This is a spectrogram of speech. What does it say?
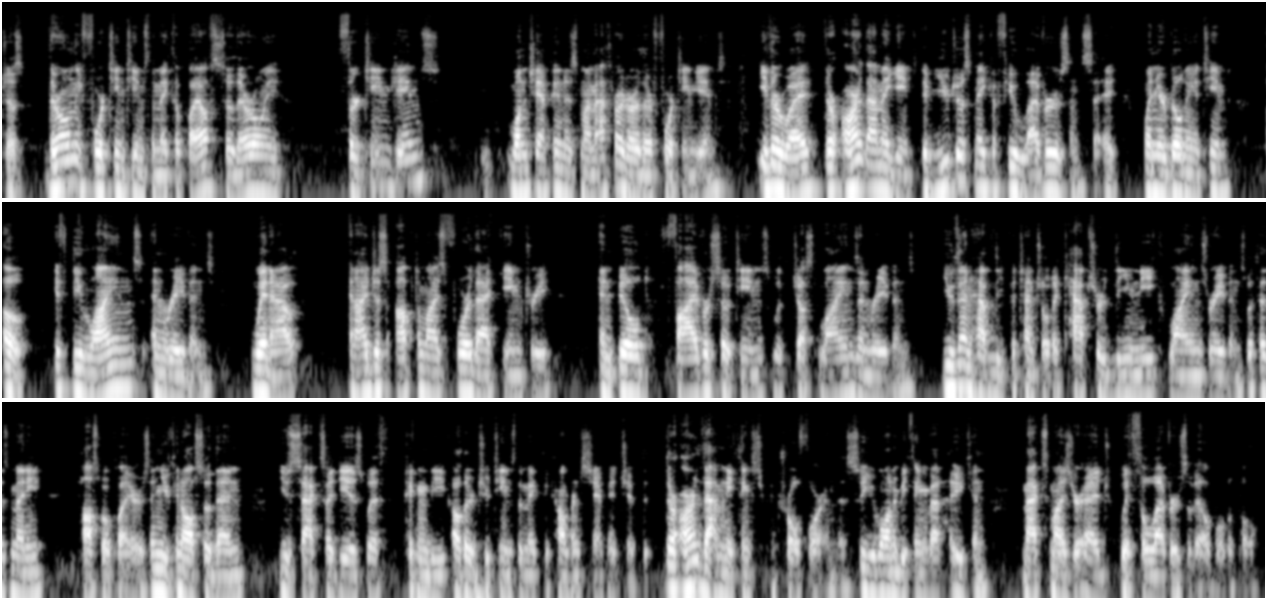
just there are only 14 teams that make the playoffs, so there are only 13 games. One champion is my math right, or are there 14 games? Either way, there aren't that many games. If you just make a few levers and say when you're building a team, oh, if the Lions and Ravens win out, and I just optimize for that game tree and build five or so teams with just Lions and Ravens, you then have the potential to capture the unique Lions Ravens with as many possible players. And you can also then use Zach's ideas with picking the other two teams that make the conference championship. There aren't that many things to control for in this. So you want to be thinking about how you can maximize your edge with the levers available to pull.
